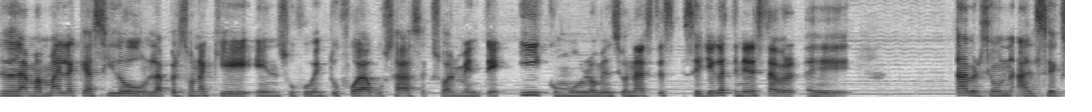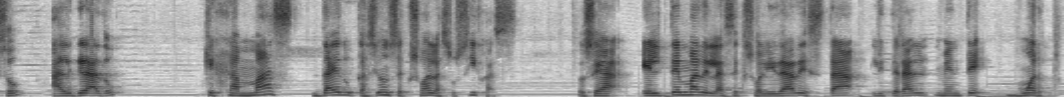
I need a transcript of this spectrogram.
la mamá es la que ha sido la persona que en su juventud fue abusada sexualmente y como lo mencionaste, se llega a tener esta eh, aversión al sexo al grado que jamás da educación sexual a sus hijas. O sea, el tema de la sexualidad está literalmente muerto.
